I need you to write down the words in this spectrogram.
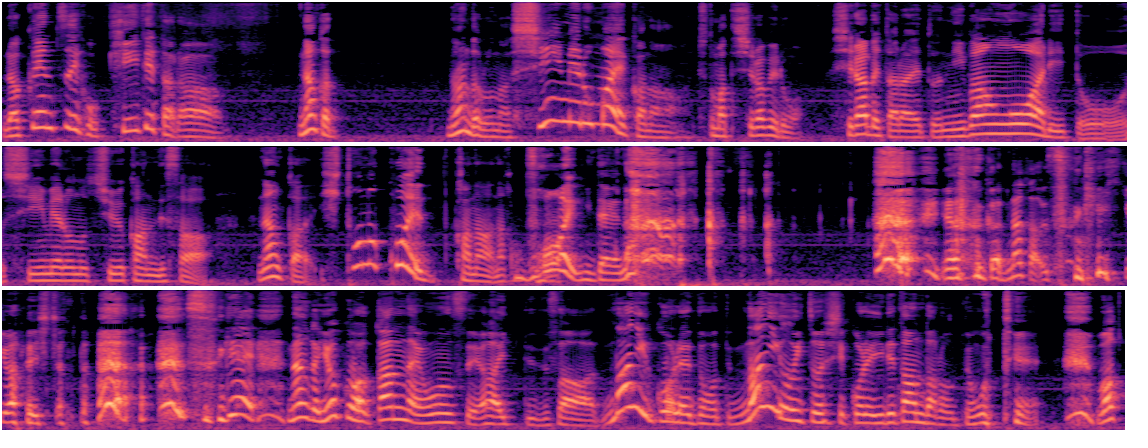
楽園追放聞いてたらなんかなんだろうな C メロ前かな？ちょっと待って調べるわ。調べたら、えっと、2番終わりと C メロの中間でさなんか人の声かな？なんかボーイみたいな。いや、なんか、なんか、すげえ引き笑いしちゃった。すげえ、なんかよくわかんない音声入っててさ、何これと思って、何を意図してこれ入れたんだろうって思って、わか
